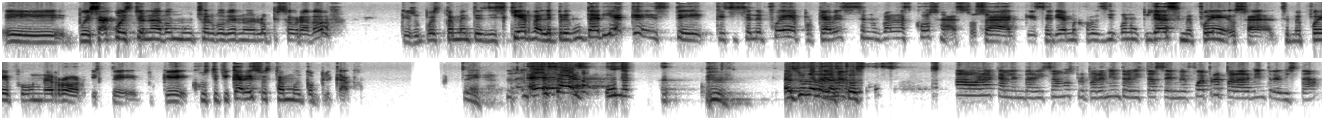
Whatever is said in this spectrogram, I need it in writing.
eh, pues ha cuestionado mucho al gobierno de López Obrador que supuestamente es de izquierda, le preguntaría que, este, que si se le fue, porque a veces se nos van las cosas, o sea, que sería mejor decir, bueno, pues ya se me fue, o sea, se me fue, fue un error, este, porque justificar eso está muy complicado. Sí. Esa es una, es una de las cosas. Ahora calendarizamos, preparé mi entrevista, se me fue a preparar mi entrevista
